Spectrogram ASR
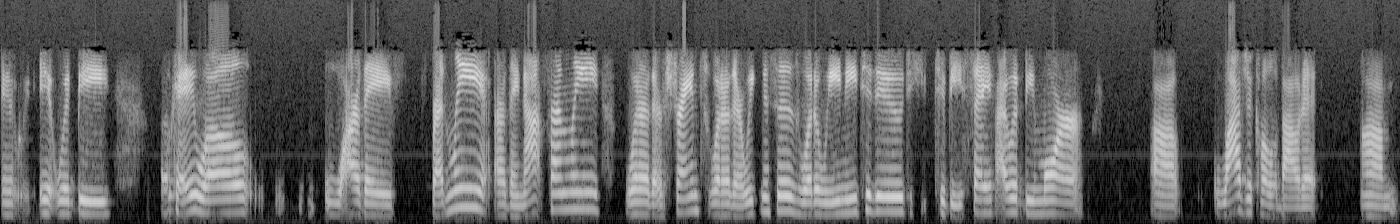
It it would be okay. Well, are they friendly? Are they not friendly? What are their strengths, what are their weaknesses, what do we need to do to, to be safe. I would be more uh, logical about it. Um,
